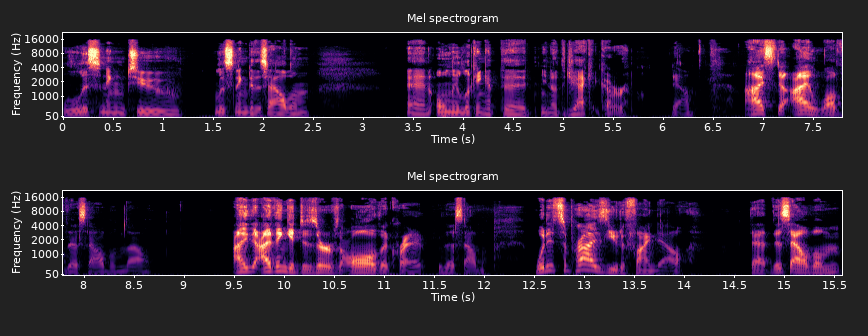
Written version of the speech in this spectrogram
listening to listening to this album and only looking at the, you know, the jacket cover. Yeah. I still I love this album though. I I think it deserves all the credit for this album. Would it surprise you to find out that this album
